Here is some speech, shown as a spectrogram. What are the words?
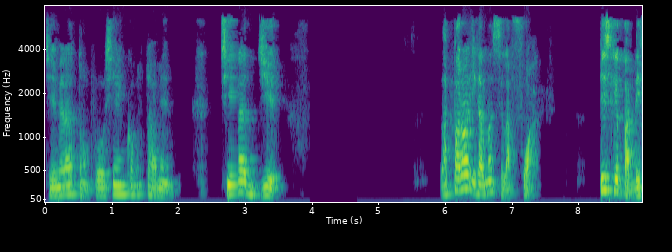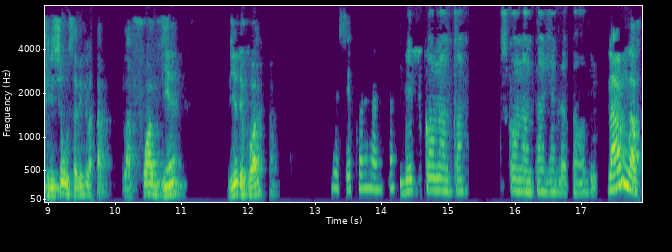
Tu aimeras ton prochain comme toi-même. Tu aimeras Dieu. La parole également, c'est la foi. Puisque par définition, vous savez que la, la foi vient, vient de quoi? De ce qu'on entend. De ce qu'on entend. Ce qu'on entend vient de la parole de Dieu. Là, la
